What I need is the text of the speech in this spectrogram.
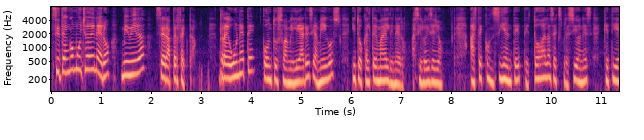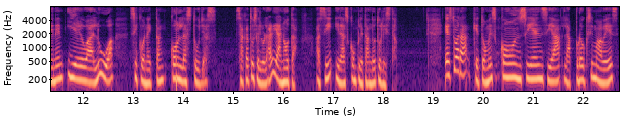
Si tengo mucho dinero, mi vida será perfecta. Reúnete con tus familiares y amigos y toca el tema del dinero, así lo hice yo. Hazte consciente de todas las expresiones que tienen y evalúa si conectan con las tuyas. Saca tu celular y anota, así irás completando tu lista. Esto hará que tomes conciencia la próxima vez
